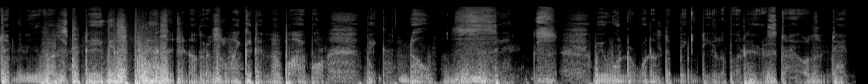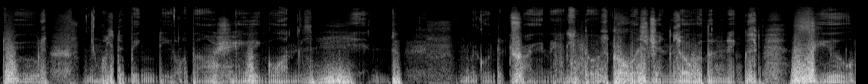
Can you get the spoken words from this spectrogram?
To many of us today, this passage and others like it in the Bible make no sense. We wonder what is the big deal about hairstyles and tattoos, and what's the big deal about shaving one's head. We're going to try and answer those questions over the next few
